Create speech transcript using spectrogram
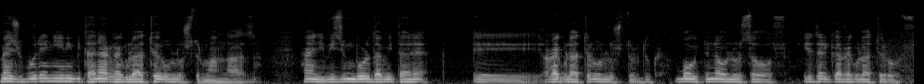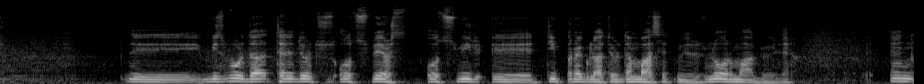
Mecburen yeni bir tane regülatör oluşturman lazım. Hani bizim burada bir tane e, regülatör oluşturduk. Boyutu ne olursa olsun. Yeter ki regülatör olsun. E, biz burada TL431 31 e, tip regülatörden bahsetmiyoruz. Normal böyle. En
